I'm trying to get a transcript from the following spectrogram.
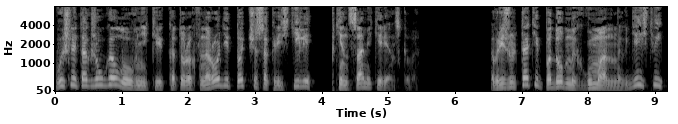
вышли также уголовники, которых в народе тотчас окрестили птенцами Керенского. В результате подобных гуманных действий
